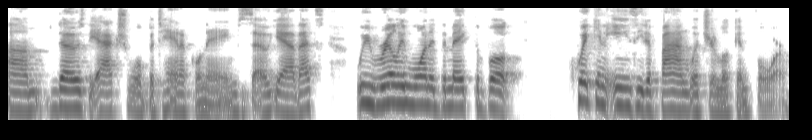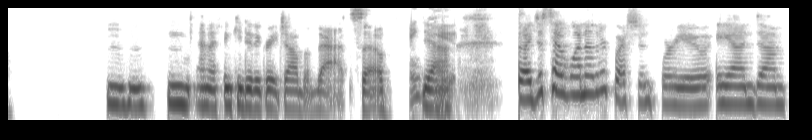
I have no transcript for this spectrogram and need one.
um, knows the actual botanical names. So yeah, that's, we really wanted to make the book quick and easy to find what you're looking for. Mm-hmm. And I think you did a great job of that. So, Thank yeah. You. So I just have one other question for you, and um,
